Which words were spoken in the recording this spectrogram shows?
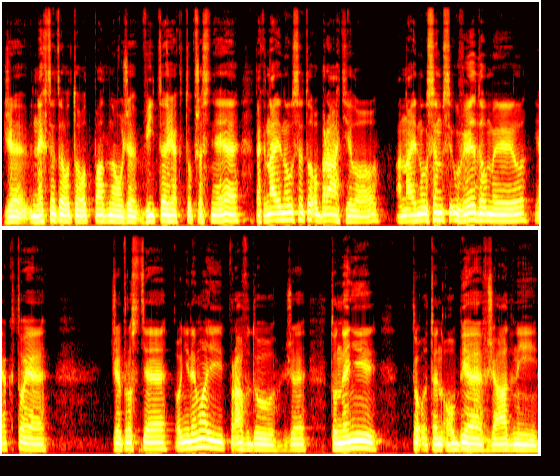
že nechcete od toho odpadnout, že víte, jak to přesně je, tak najednou se to obrátilo a najednou jsem si uvědomil, jak to je. Že prostě oni nemají pravdu, že to není to, ten objev žádný,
